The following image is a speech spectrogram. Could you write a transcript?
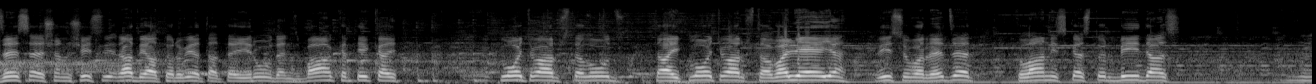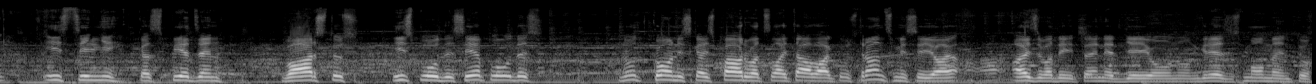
dzēsēšanu, šis radiatoru vietā te ir ūdens bāka tikai, kloķvārps te lūdzu, tā ir kloķvārps, tā vaļēja, visu var redzēt, klanis, kas tur bīdās, mm, izciļņi, kas piedzen vārstus, izplūdes, ieplūdes, nu, koniskais pārvads, lai tālāk uz transmisiju aizvadītu enerģiju un, un griezes momentu.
